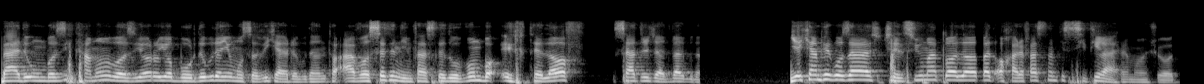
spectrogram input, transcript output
بعد اون بازی تمام بازی ها رو یا برده بودن یا مساوی کرده بودن تا اواسط نیم فصل دوم با اختلاف صدر جدول بودن. یکم که گذشت چلسی اومد بالا بعد آخر فصل هم که سیتی قهرمان شد.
